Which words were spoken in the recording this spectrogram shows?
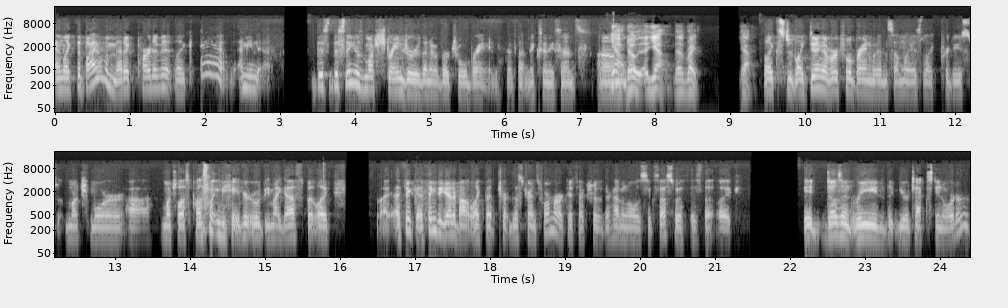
And like the biomimetic part of it, like, eh, I mean, this this thing is much stranger than a virtual brain, if that makes any sense. Um, yeah, no, yeah, right. Yeah, like like doing a virtual brain would in some ways like produce much more, uh, much less puzzling behavior would be my guess. But like, I, I think a thing to get about like that tr- this transformer architecture that they're having all the success with is that like it doesn't read the, your text in order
